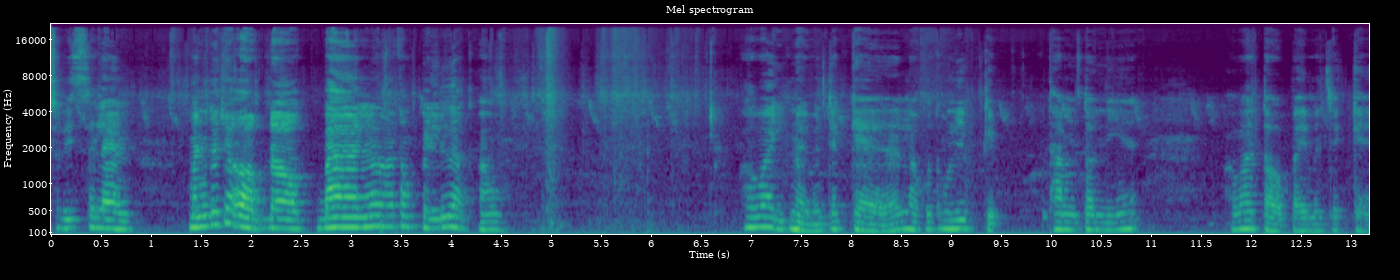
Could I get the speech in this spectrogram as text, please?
สวิตเซอร์แลนด์ มันก็จะออกดอกบานแล้วก็ต้องไปเลือกเอา เพราะว่าอีกหน่อยมันจะแก่แล้วเราก็ต้องรีบเก็บทำตอนนี้ เพราะว่าต่อไปมันจะแก่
